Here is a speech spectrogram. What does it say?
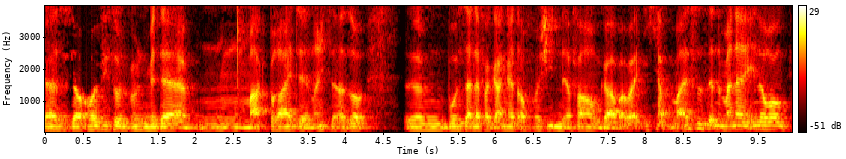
Ja, es ist ja häufig so mit der mm, Marktbreite, nicht? also ähm, wo es da in der Vergangenheit auch verschiedene Erfahrungen gab. Aber ich habe meistens in meiner Erinnerung,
